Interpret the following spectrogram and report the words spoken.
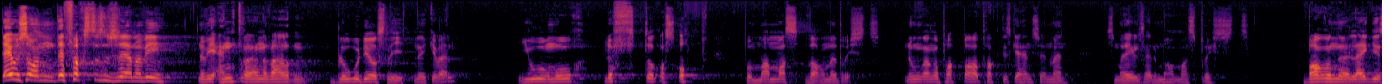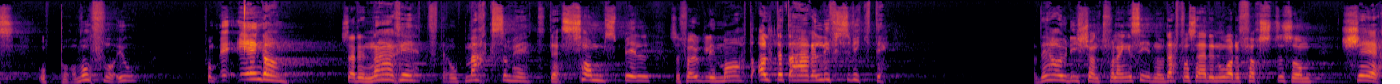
Det er jo sånn, det første som skjer når vi, når vi entrer denne verden, blodige og slitne, ikke vel? Jordmor løfter oss opp på mammas varme bryst. Noen ganger pappa har praktiske hensyn, men som regel er det mammas bryst. Barnet legges oppå. Hvorfor? Jo, for med en gang så er det nærhet, det er oppmerksomhet, det er samspill, selvfølgelig mat. Alt dette her er livsviktig. Og Det har jo de skjønt for lenge siden, og derfor er det noe av det første som skjer.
